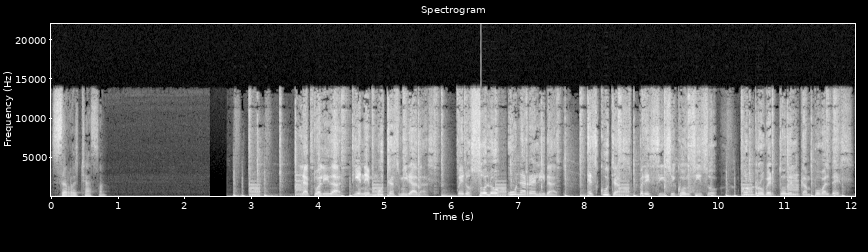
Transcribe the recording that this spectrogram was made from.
se rechaza? La actualidad tiene muchas miradas, pero solo una realidad. Escuchas Preciso y Conciso con Roberto del Campo Valdés.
